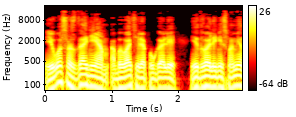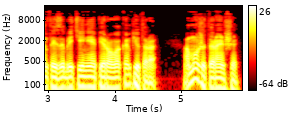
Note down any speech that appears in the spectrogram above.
Его созданием обывателя пугали едва ли не с момента изобретения первого компьютера, а может и раньше,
